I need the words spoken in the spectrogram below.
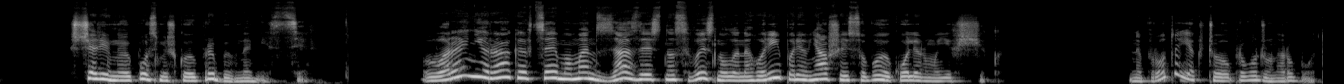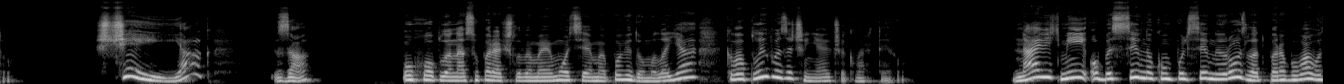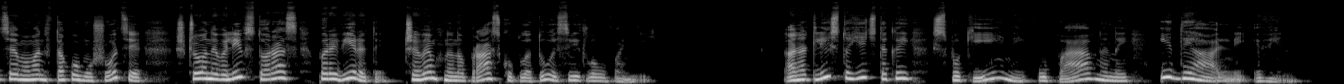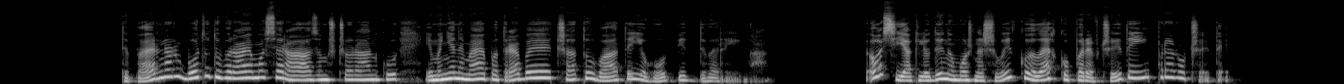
З чарівною посмішкою прибив на місці. Варені раки в цей момент заздрісно свиснули на горі, порівнявши із собою колір моїх щік. Не проти, якщо проводжу на роботу. Ще й як? За. Охоплена суперечливими емоціями, повідомила я, квапливо зачиняючи квартиру. Навіть мій обесивно-компульсивний розлад перебував у цей момент в такому шоці, що не велів сто раз перевірити, чи вимкнено праску, плиту і світло у ванній. А на тлі стоїть такий спокійний, упевнений, ідеальний він. Тепер на роботу добираємося разом щоранку, і мені немає потреби чатувати його під дверима. Ось як людину можна швидко і легко перевчити і приручити.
